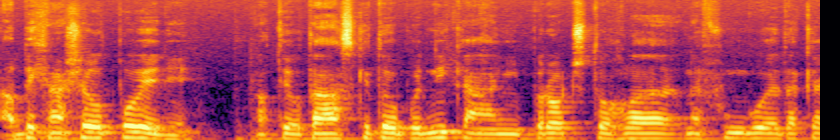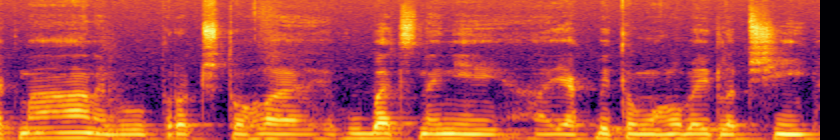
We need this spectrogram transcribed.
abych našel odpovědi na ty otázky toho podnikání, proč tohle nefunguje tak, jak má, nebo proč tohle vůbec není a jak by to mohlo být lepší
